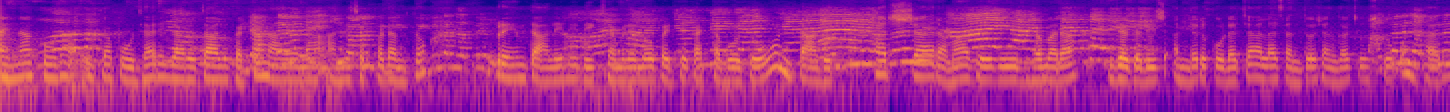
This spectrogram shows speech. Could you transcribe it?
అయినా కూడా ఇక పూజారి గారు తాలు కట్టు నాయన అని చెప్పడంతో ప్రేమ్ తాళిని దీక్షమిడిలో పెట్టి కట్టబోతూ ఉంటాడు. హర్ష రమాదేవి భ్రమర జగదీష్ అందరూ కూడా చాలా సంతోషంగా చూస్తూ ఉంటారు.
